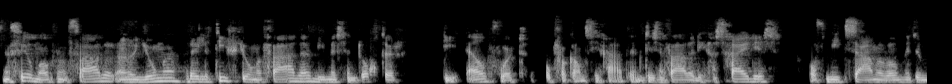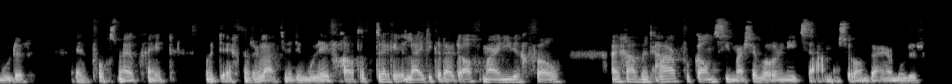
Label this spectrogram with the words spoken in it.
een film over een vader, een jonge, relatief jonge vader, die met zijn dochter, die elf wordt, op vakantie gaat. En het is een vader die gescheiden is, of niet samenwoont met de moeder. En volgens mij ook geen, nooit echt een relatie met de moeder heeft gehad. Dat trek, leid ik eruit af, maar in ieder geval, hij gaat met haar op vakantie, maar ze wonen niet samen. Ze woont bij haar moeder.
